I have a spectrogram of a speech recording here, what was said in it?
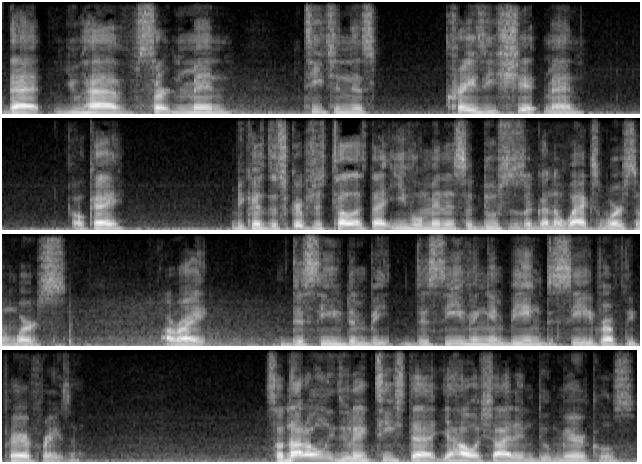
that you have certain men teaching this crazy shit, man. Okay? Because the scriptures tell us that evil men and seducers are to wax worse and worse. All right? Deceived and be deceiving and being deceived, roughly paraphrasing. So not only do they teach that Yahweh Shai didn't do miracles,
